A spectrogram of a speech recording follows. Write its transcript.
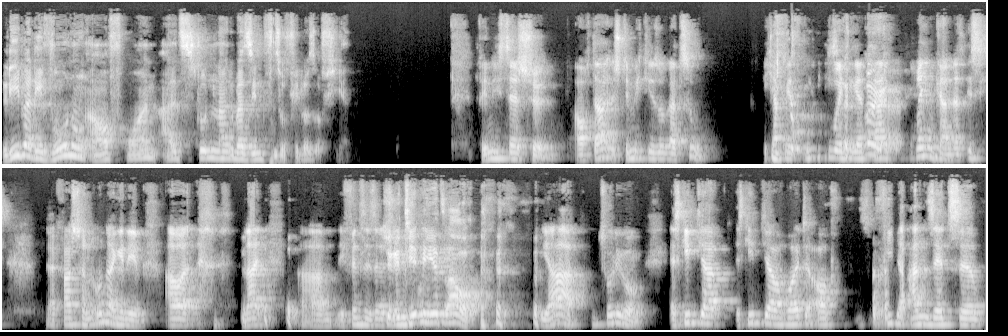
lieber die Wohnung aufräumen, als stundenlang über Sinn zu philosophieren. Finde ich sehr schön. Auch da stimme ich dir sogar zu. Ich habe jetzt nicht, wo ich jetzt sprechen kann. Das ist ja, fast schon unangenehm. Aber nein, ähm, ich finde es sehr schön. Irritiert mich jetzt auch. ja, Entschuldigung. Es gibt ja, es gibt ja heute auch viele Ansätze,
